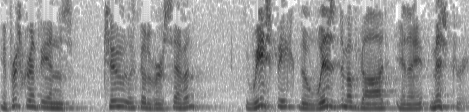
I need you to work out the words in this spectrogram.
In 1 Corinthians 2, let's go to verse 7. We speak the wisdom of God in a mystery.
